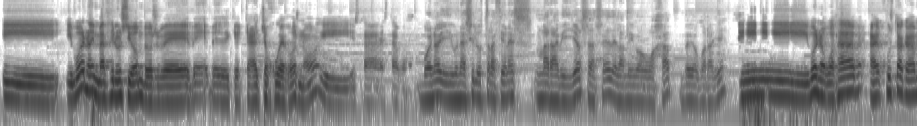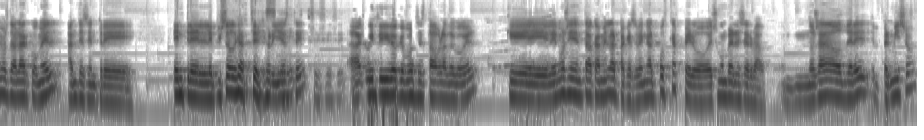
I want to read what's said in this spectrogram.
y, bueno, y me hace ilusión pues, que, ha hecho juegos, ¿no? Y está, está guay. Bueno, y unas ilustraciones maravillosas ¿eh? del amigo Wahab, veo por aquí. Sí, bueno, Wahab, ah, justo acabamos de hablar con él, antes entre, entre el episodio anterior y este. Sí, sí, sí. Ha coincidido que hemos estado hablando con él que le hemos intentado cambiar para que se venga al podcast, pero es un hombre reservado. Nos ha dado el permiso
